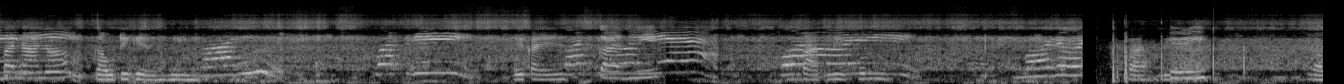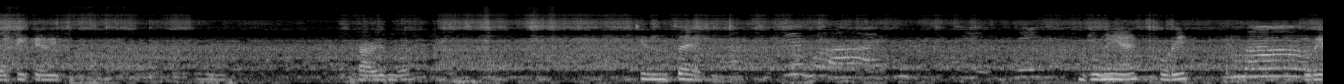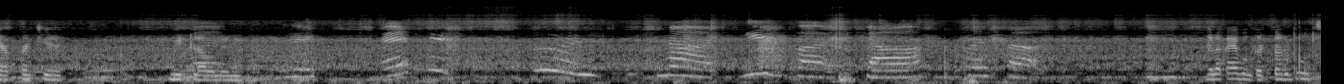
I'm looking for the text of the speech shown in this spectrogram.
बनाना गावठी केळी. हे काय कारली कारली फुल कारली केळी. गावठी केळी. डाळिंब. चिंच आहे. जुनी आहे थोडी. थोडी आत्ताची आहे. मीठ लावलेली. त्याला काय बोलतात? टरबूज.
